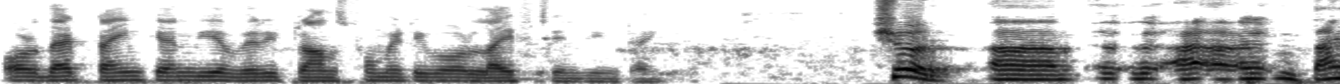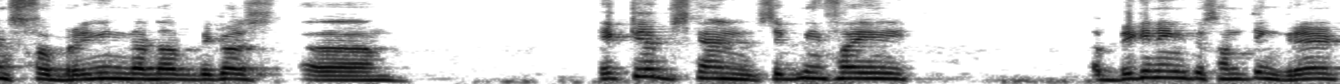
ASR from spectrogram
or that time can be a very transformative or life changing time. Sure. Um, uh, I, I, thanks for bringing that up because um, eclipse can signify a beginning to something great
